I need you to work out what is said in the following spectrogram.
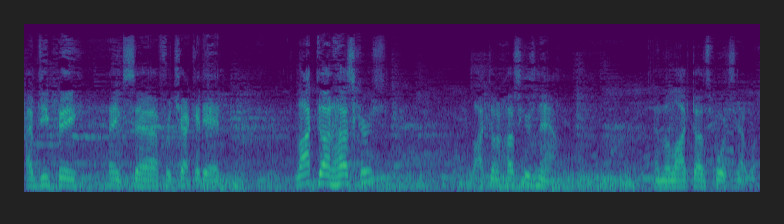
I'm DP. Thanks uh, for checking in. Locked on Huskers, Locked on Huskers now, and the Locked on Sports Network.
